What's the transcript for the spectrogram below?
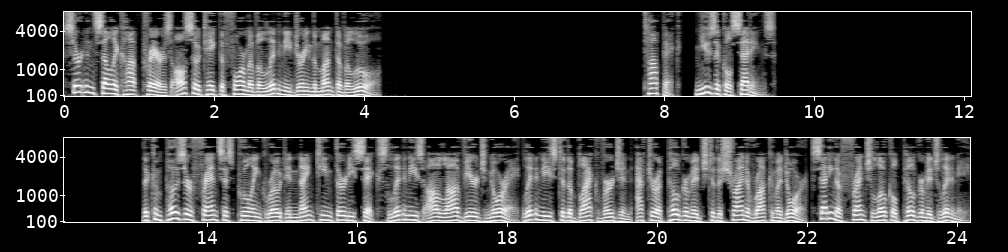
Certain Selichot prayers also take the form of a litany during the month of Elul. Musical settings The composer Francis Poulenc wrote in 1936 litanies à la Vierge Noire litanies to the Black Virgin after a pilgrimage to the shrine of Rocamadour, setting a French local pilgrimage litany.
